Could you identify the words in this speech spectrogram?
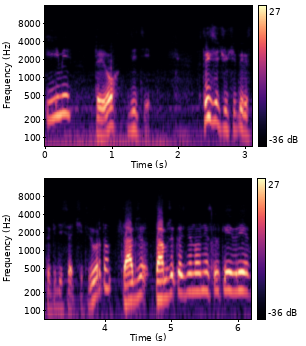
ими трех детей. В 1454 также там же казнено несколько евреев,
